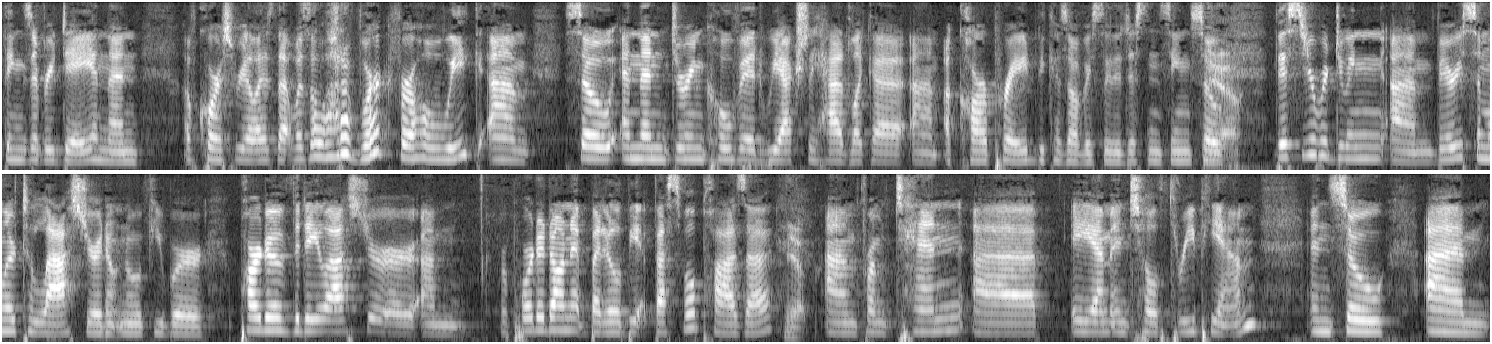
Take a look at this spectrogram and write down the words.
things every day, and then of course realized that was a lot of work for a whole week. Um, so and then during COVID, we actually had like a, um, a car parade because obviously the distancing. So Yeah. this year we're doing um, very similar to last year. I don't know if you were part of the day last year or um, reported on it, but it'll be at Festival Plaza Yep. um, from 10 uh, a.m. until 3 p.m. And so um,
